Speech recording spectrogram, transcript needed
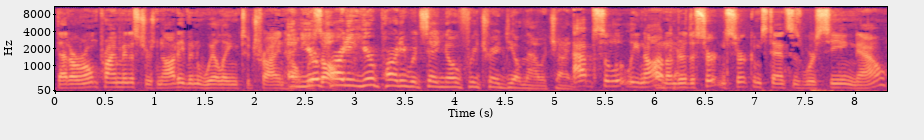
that our own prime minister is not even willing to try and help and your resolve. party your party would say no free trade deal now with China absolutely not okay. under the certain circumstances we're seeing now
